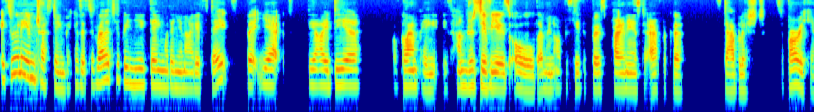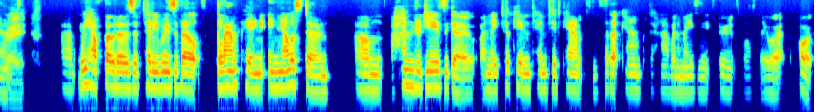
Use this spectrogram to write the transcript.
It's really interesting because it's a relatively new thing within the United States, but yet the idea of glamping is hundreds of years old. I mean, obviously, the first pioneers to Africa established safari camps. Right. Uh, we have photos of Teddy Roosevelt glamping in Yellowstone um, 100 years ago and they took in tented camps and set up camp to have an amazing experience whilst they were at the park.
